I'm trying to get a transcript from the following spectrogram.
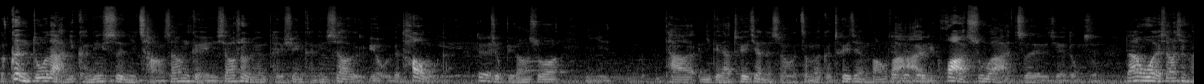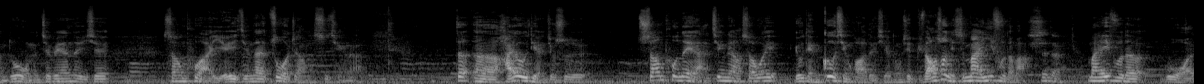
呃更多的啊你肯定是你厂商给销售人员培训，肯定是要有有一个套路的。对就比方说你他你给他推荐的时候，怎么个推荐方法啊、对对对话术啊之类的这些东西。当然，我也相信很多我们这边的一些商铺啊，也已经在做这样的事情了。但呃，还有一点就是。商铺内啊，尽量稍微有点个性化的一些东西，比方说你是卖衣服的吧，是的，卖衣服的，我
